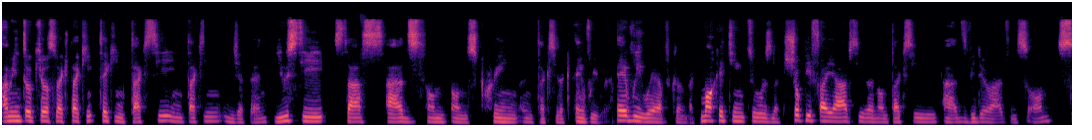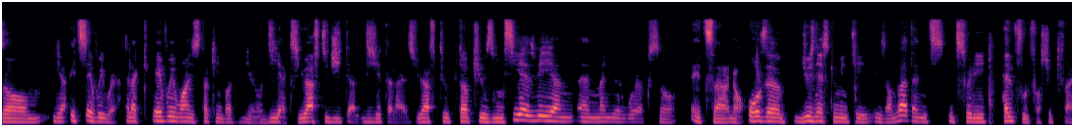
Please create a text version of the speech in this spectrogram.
I'm in Tokyo so like taking taking taxi in taxi in Japan. You see SaaS ads on on screen in taxi like everywhere. Everywhere like marketing tools like Shopify apps even on taxi ads video ads and so on. So yeah it's everywhere. Like everyone is talking about you know DX you have to digital digitalize. You have have to stop using CSV and, and manual work. So it's uh, no, all the business community is on that, and it's it's really helpful for Shopify.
